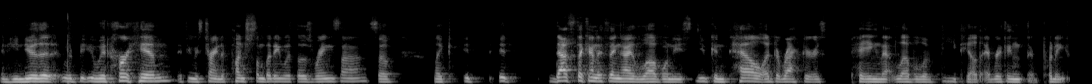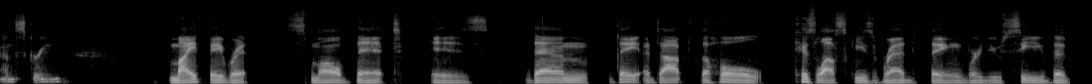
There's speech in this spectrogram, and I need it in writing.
and he knew that it would be it would hurt him if he was trying to punch somebody with those rings on. So like it it that's the kind of thing i love when he's you can tell a director is paying that level of detail to everything that they're putting on screen. My favorite small bit is them they adopt the whole Kieslowski's red thing where you see the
